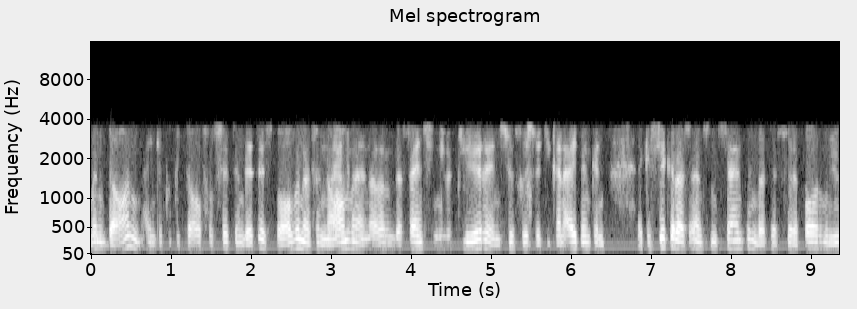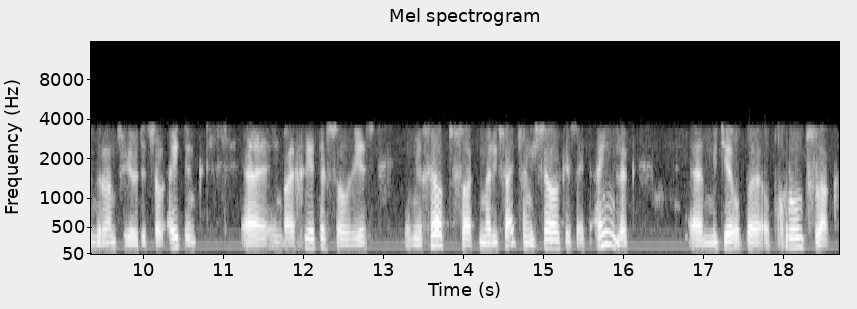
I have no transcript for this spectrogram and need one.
mundaan eintlik op die tafel sit en dit is behalwe nou vir name en allerlei fancy nuwe kleure en so voort wat jy kan uitdink en ek is seker as Instant Santon wat vir 'n paar miljoen rand vir jou dit sal uitdink uh, en baie gretig sal wees om jou geld te vat, maar die feit van die saak is uiteindelik uh, moet jy op 'n op grondvlak,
